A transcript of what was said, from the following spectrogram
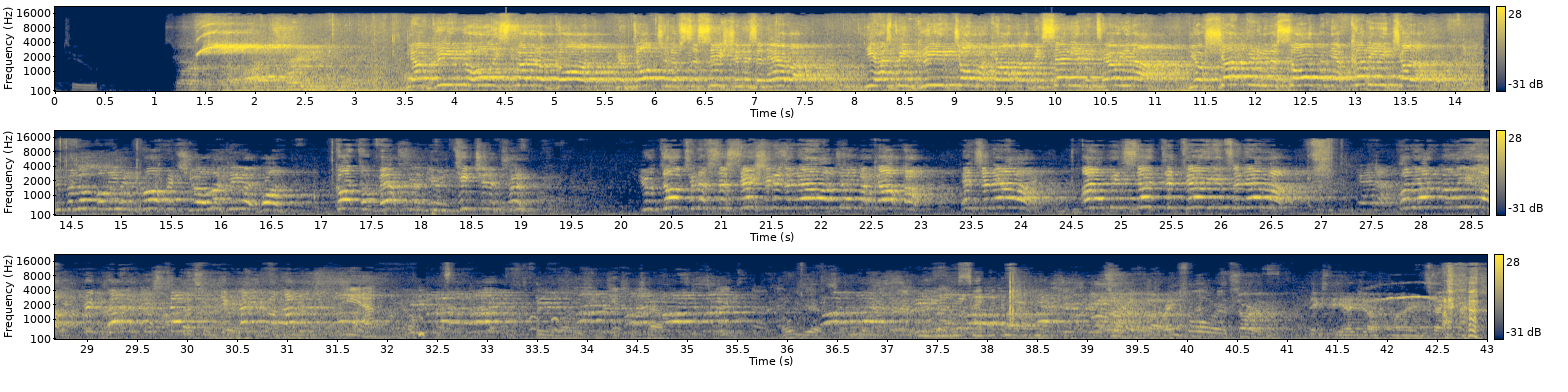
to You have grieved the Holy Spirit of God. Your doctrine of cessation is an error. He has been grieved, John MacArthur. I've been sending you to tell you that. You're sharpening the sword and they're cutting each other. If you don't believe in prophets, you are looking at one. God have mercy on you and teach you the truth. Your doctrine of cessation is an error, John MacArthur. It's an error. I have been sent to tell you it's an error. For the unbeliever, repent it. Oh, yes. sort of, it sort of takes the edge off my section of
